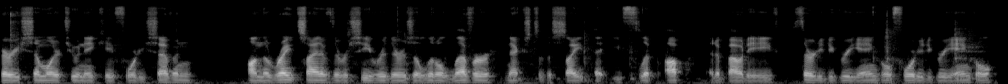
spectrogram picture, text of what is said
very similar to an AK-47. On the right side of the receiver, there is a little lever next to the sight that you flip up at about a 30 degree angle, 40 degree angle,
